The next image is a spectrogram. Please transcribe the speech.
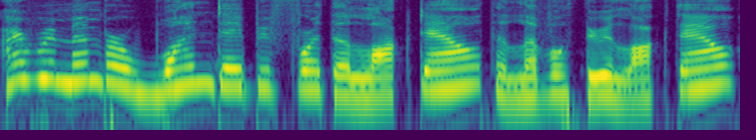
I remember one day before the lockdown, the level 3 lockdown,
